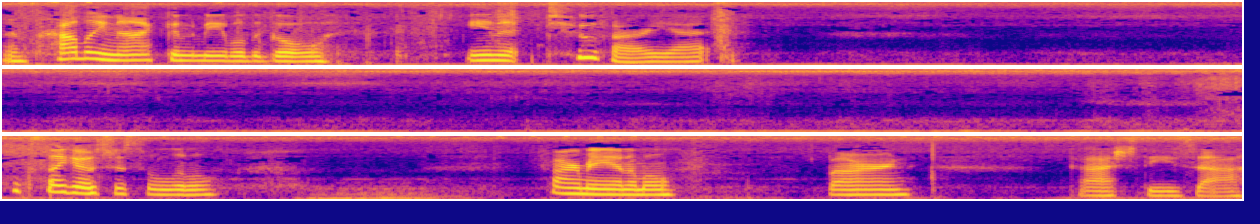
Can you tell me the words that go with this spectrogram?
I'm probably not going to be able to go in it too far yet. Looks like it was just a little farm animal barn. Gosh, these uh,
